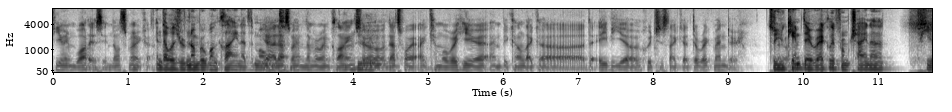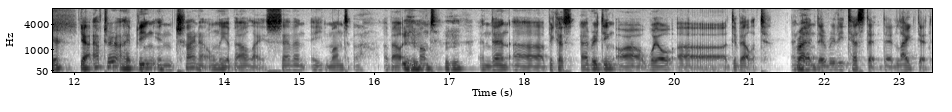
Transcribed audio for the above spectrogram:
here in Juarez in North America. and that was your number one client at the moment. Yeah, that's my number one client. So Mhm. that's why I come over here and become like uh, the AVO, which is like a direct vendor. so you came directly from China here. Yeah, after I've been in China only about like seven, eight months, about eight Mhm. months, hmm and then uh, because everything are well uh, developed, and Right. then they really test it they liked it,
